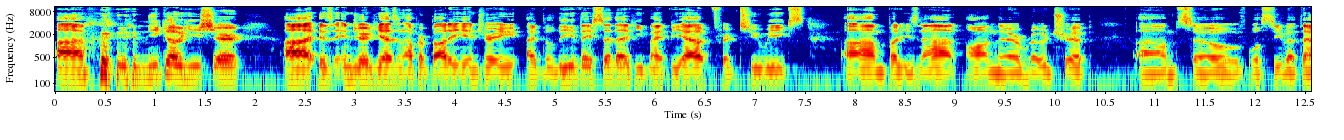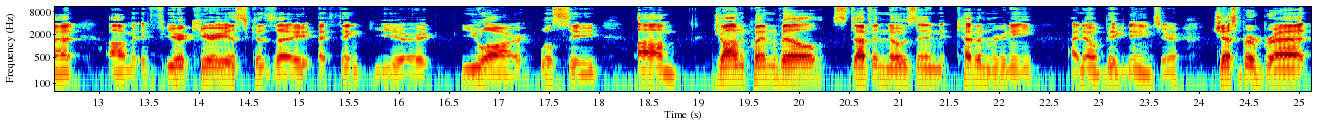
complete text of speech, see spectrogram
Uh, Nico Hischier uh, is injured. He has an upper body injury. I believe they said that he might be out for two weeks, um, but he's not on their road trip. Um, so we'll see about that. Um, if you're curious, because I, I think you're you are, we'll see. Um, John Quenneville, Stefan Noesen, Kevin Rooney. I know big names here. Jesper Bratt,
